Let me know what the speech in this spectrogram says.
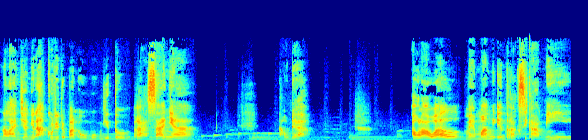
nelanjangin aku di depan umum gitu rasanya. Nah udah. Awal-awal memang interaksi kami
